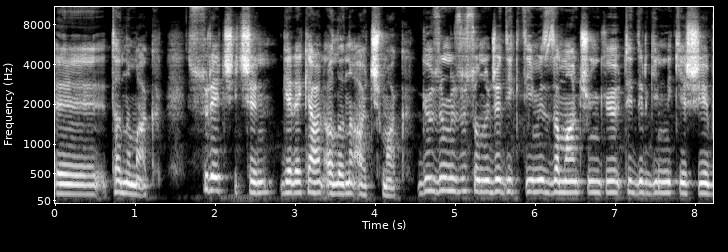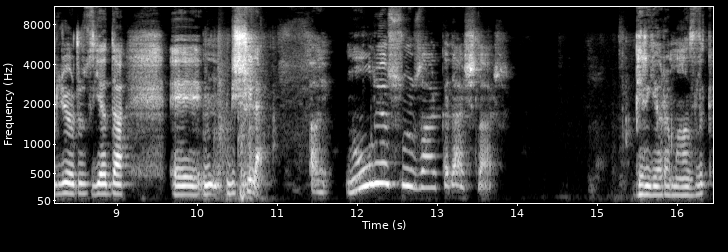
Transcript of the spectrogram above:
e, tanımak, süreç için gereken alanı açmak, gözümüzü sonuca diktiğimiz zaman çünkü tedirginlik yaşayabiliyoruz ya da e, bir şeyler... Ay, ne oluyorsunuz arkadaşlar? Bir yaramazlık.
